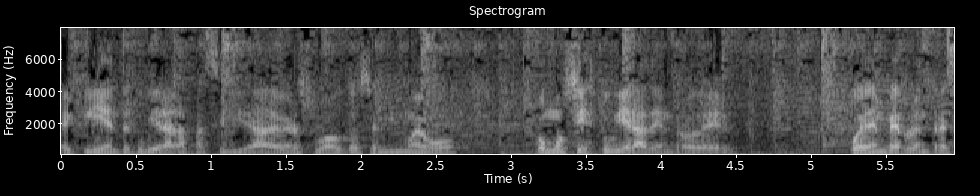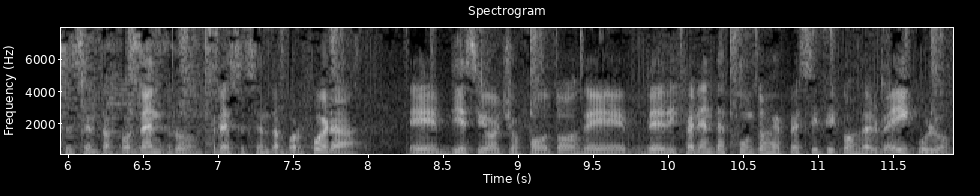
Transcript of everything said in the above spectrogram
el cliente tuviera la facilidad de ver su auto seminuevo como si estuviera dentro de él. Pueden verlo en 360 por dentro, 360 por fuera, 18 eh, fotos de, de diferentes puntos específicos del vehículo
